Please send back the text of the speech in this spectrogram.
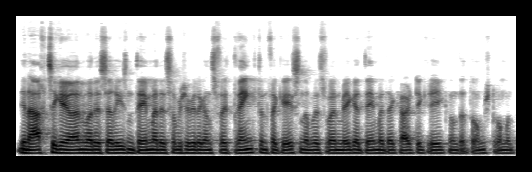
in den 80er Jahren war das ein Riesenthema, das habe ich schon wieder ganz verdrängt und vergessen, aber es war ein Megathema, der Kalte Krieg und Atomstrom. Und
